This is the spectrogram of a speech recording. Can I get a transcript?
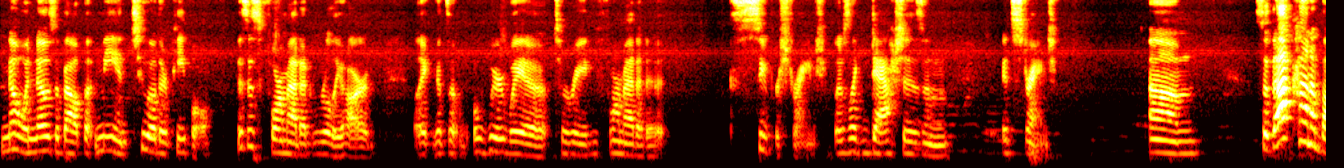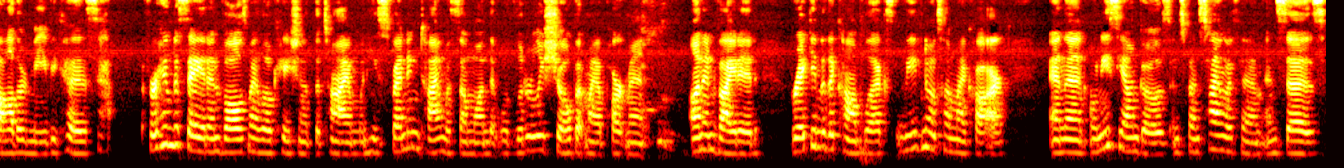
no one knows about but me and two other people. This is formatted really hard. Like it's a, a weird way to, to read. He formatted it super strange. There's like dashes and it's strange. Um, so that kind of bothered me because for him to say it involves my location at the time when he's spending time with someone that would literally show up at my apartment uninvited, break into the complex, leave notes on my car, and then Onision goes and spends time with him and says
